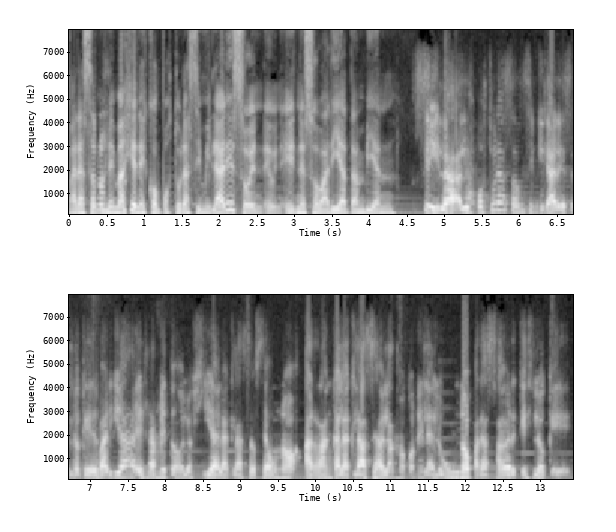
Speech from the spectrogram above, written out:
Para hacernos la imagen, ¿es con posturas similares o en eso varía también? Sí, las posturas son similares. Lo que varía es la metodología de la clase. O sea, uno arranca la clase hablando con el alumno para saber qué es lo que,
